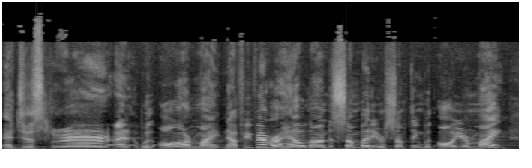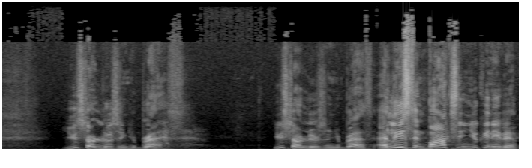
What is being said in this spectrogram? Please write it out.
and just uh, with all our might. Now, if you've ever held on to somebody or something with all your might, you start losing your breath. You start losing your breath. At least in boxing, you can even,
